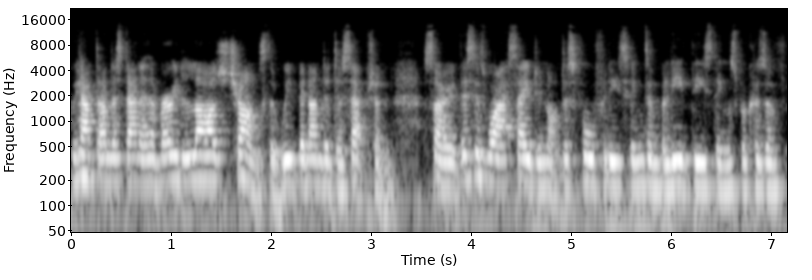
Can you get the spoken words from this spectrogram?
we have to understand there's a very large chance that we've been under deception. So this is why i say do not just fall for these things and believe these things because of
